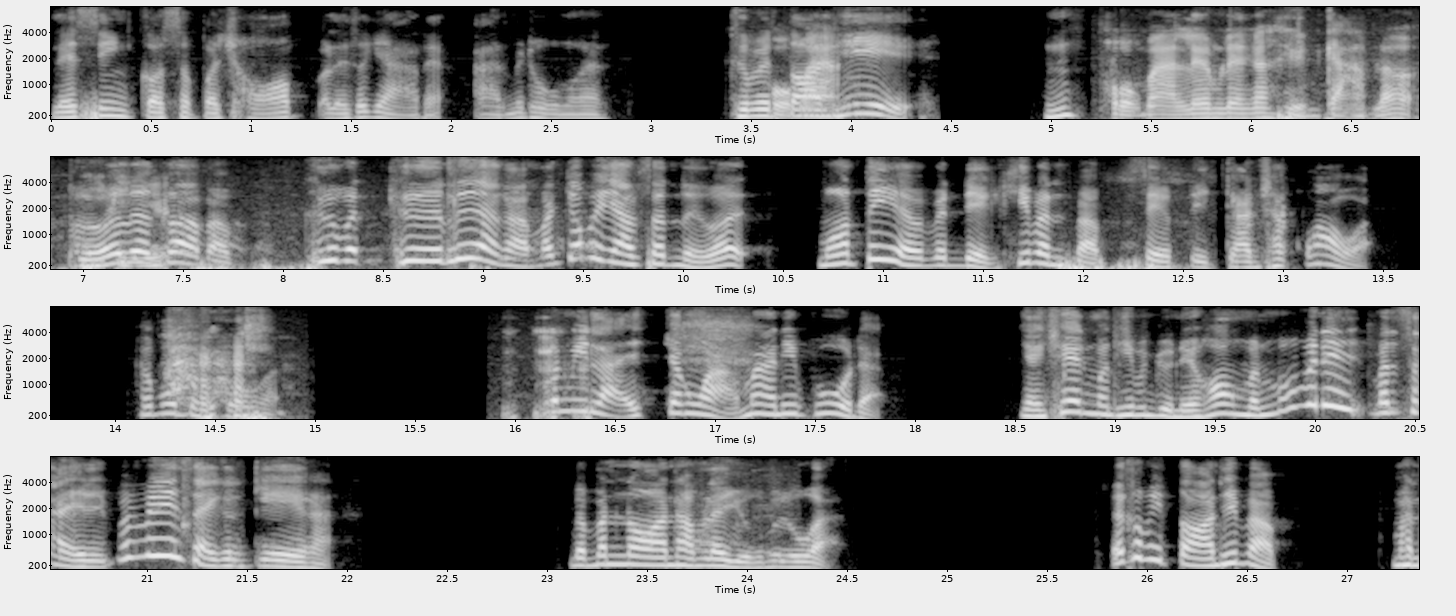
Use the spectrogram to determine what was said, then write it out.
เลสซิ่งกอสปชอปอะไรสักอย่างเนี่ย อ่านไม่ถูกเหมือนกัน คือเป็นตอนที่โผล่มาเริ่มเรื่องก็หืนกามแล้วเผลอเรื่องก็แบบ คือมันคือเรื่องอะ มันก็พยายามเสนอว่ามอร์ตี้อะเป็นเด็กที่มันแบบเสพติดการชักว่าวอะ ถ้าพูดตรงๆอะ มันมีหลายจังหวะมากที่พูดอะ อย่างเช่นบางทีมันอยู่ในห้องมันไม่ได้มันใส่มันไม่ได้ใส่กางเกงอะ แบบมันนอนทำอะไรอยู่ก็ไม่รู้อะ แล้วก็มีตอนที่แบบ มัน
